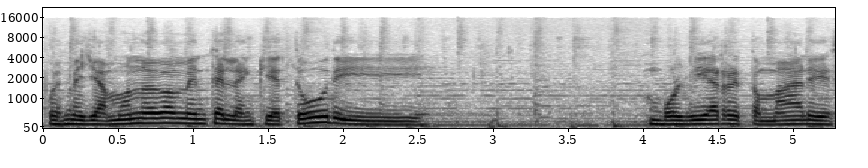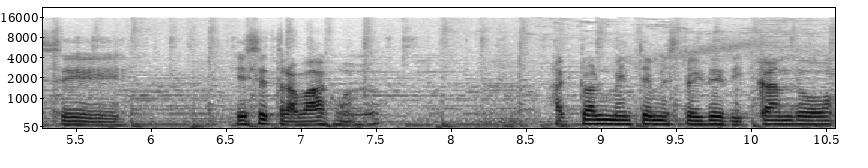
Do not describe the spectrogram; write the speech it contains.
pues me llamó nuevamente la inquietud y volví a retomar ese, ese trabajo. Actualmente me estoy dedicando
